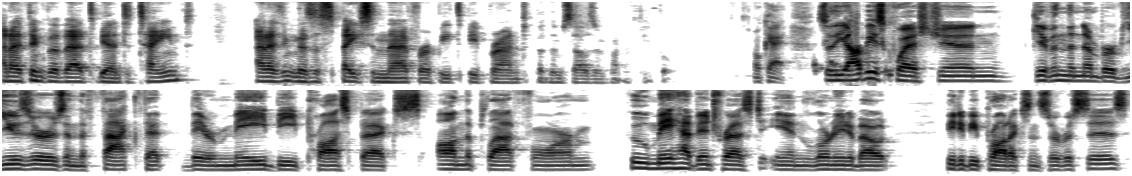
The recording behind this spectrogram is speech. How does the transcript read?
and I think they're there to be entertained. And I think there's a space in there for a B2B brand to put themselves in front of people. Okay. So the obvious question, given the number of users and the fact that there may be prospects on the platform who may have interest in learning about B2B products and services,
